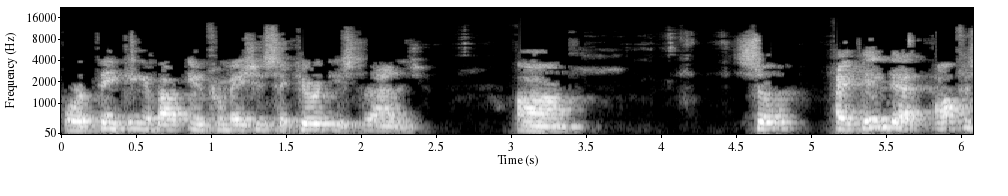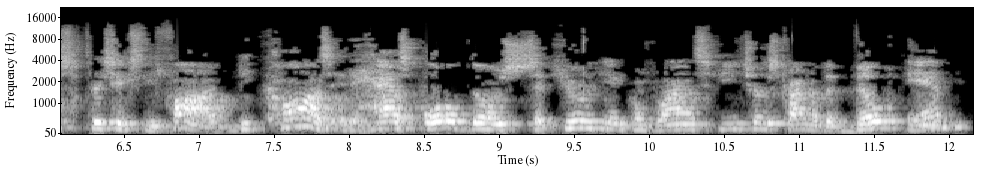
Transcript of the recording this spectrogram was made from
or thinking about information security strategy. Um, so I think that Office 365, because it has all of those security and compliance features kind of built in,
